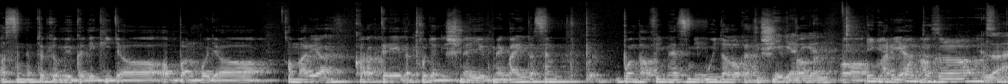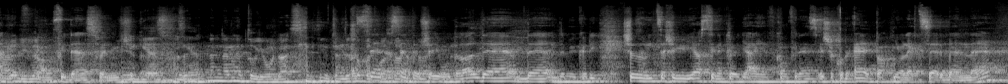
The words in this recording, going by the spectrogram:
azt szerintem tök jól működik így a, abban, hogy a, a Maria karakterévet hogyan ismerjük meg, bár itt azt hiszem pont a filmhez még új dalokat is Igen, írtak igen. a Igen, Mariának. pont az a... Ez a azt Have Confidence, vagy micsoda. Igen. Az nem, nem, nem, nem túl jó dal szerintem, de Azt sokat azt hozzáadnak szerintem se jó dal, de, de működik. És az a vicces, hogy ugye azt énekel, hogy I have confidence, és akkor eltaknyol egyszer benne,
